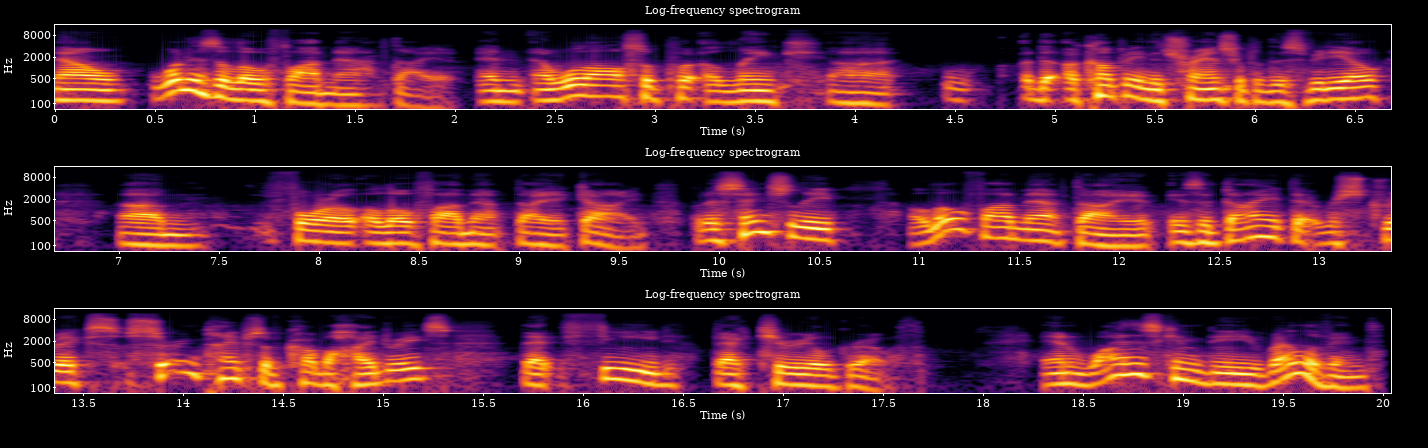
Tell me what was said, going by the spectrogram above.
Now, what is a low FODMAP diet? And, and we'll also put a link uh, accompanying the transcript of this video um, for a, a low FODMAP diet guide. But essentially, a low FODMAP diet is a diet that restricts certain types of carbohydrates that feed bacterial growth. And why this can be relevant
